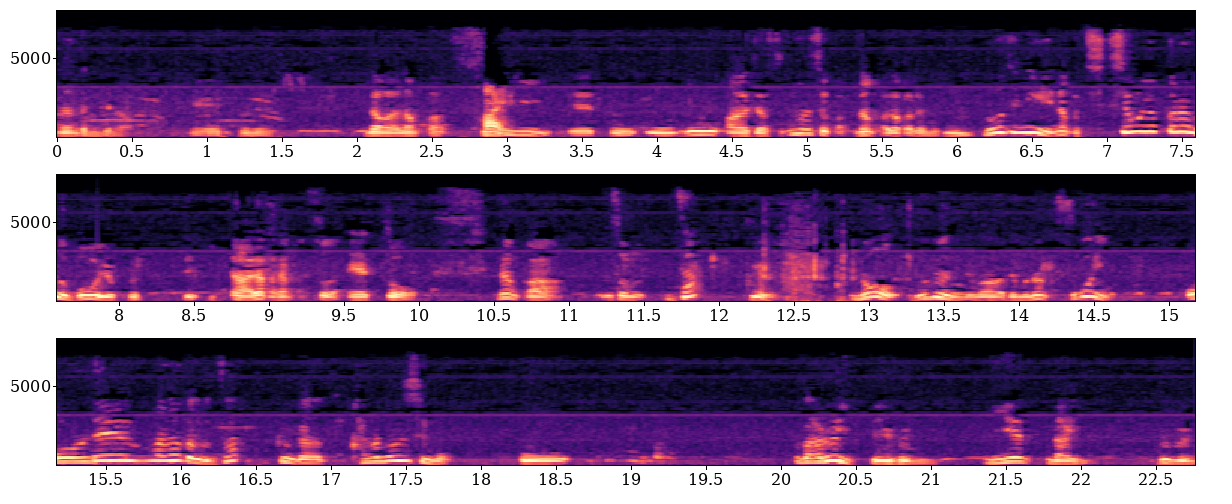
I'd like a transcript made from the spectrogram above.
なんだっけな。えっとね、だからなんか、すごい、はえっと、おぼあ、じゃあその話か。なんか、だからでも、うん同時になんか父親からの暴力って、あ、だからなんかそうだ、えっと、なんか、その、ザックの部分では、でもなんかすごい、俺はなんかザックが必ずしも、こう、悪いっていうふうに見えない部分っ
